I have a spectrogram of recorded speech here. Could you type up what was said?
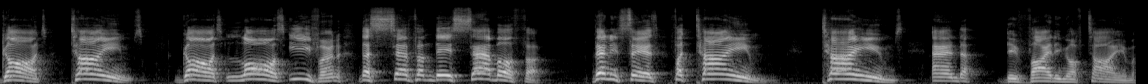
God's times, God's laws, even the seventh day Sabbath. Then it says, for time, times, and dividing of time,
